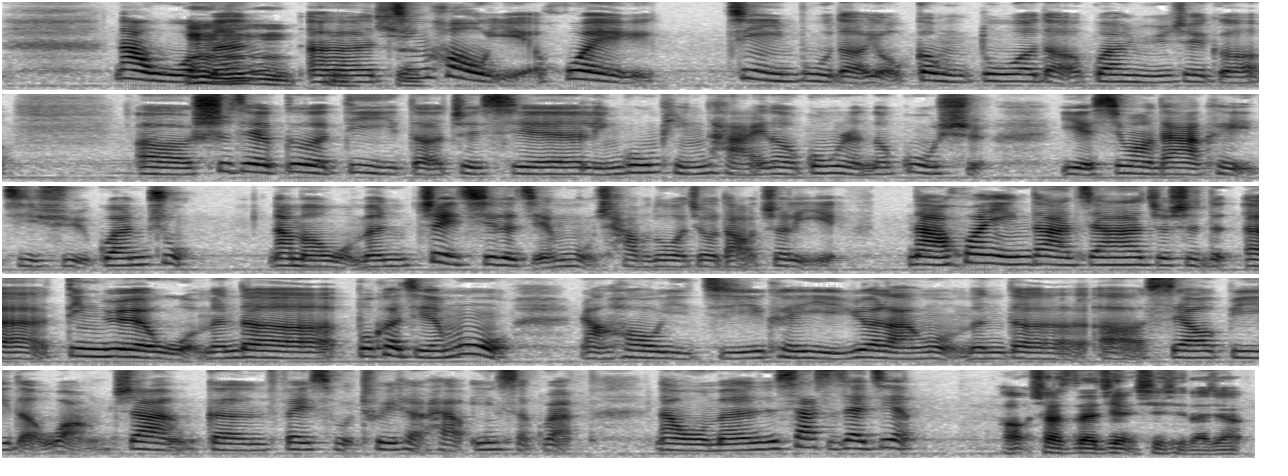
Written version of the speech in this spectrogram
那我们呃今后也会进一步的有更多的关于这个。呃，世界各地的这些零工平台的工人的故事，也希望大家可以继续关注。那么我们这期的节目差不多就到这里。那欢迎大家就是呃订阅我们的播客节目，然后以及可以阅览我们的呃 CLB 的网站跟 Facebook、Twitter 还有 Instagram。那我们下次再见。好，下次再见，谢谢大家。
